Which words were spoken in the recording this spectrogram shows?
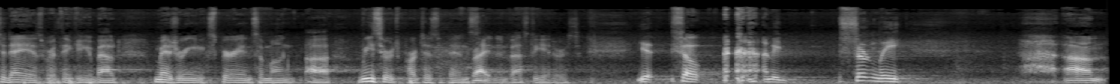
today as we're thinking about measuring experience among uh, research participants right. and investigators. Yeah, so, I mean, certainly um,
